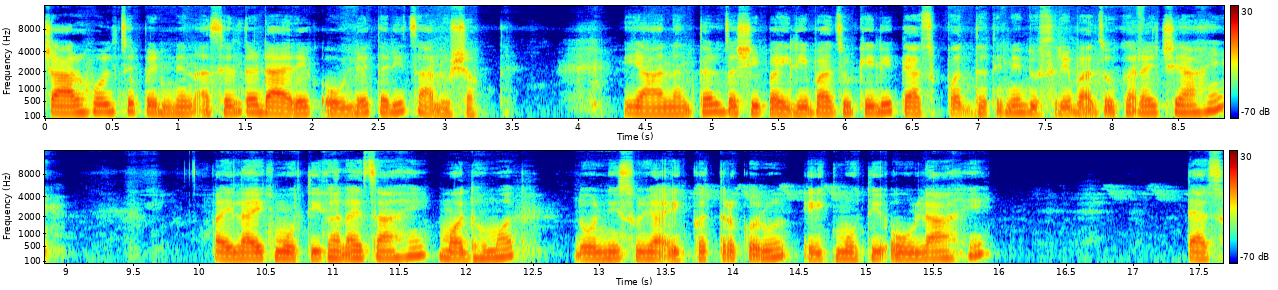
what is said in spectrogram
चार होलचे पेंडेंट असेल तर डायरेक्ट ओवले तरी चालू शकते. यानंतर जशी पहिली बाजू केली त्याच पद्धतीने दुसरी बाजू करायची आहे. पहिला एक मोती घालायचा आहे. मधोमध दोन्ही सुया एकत्र करून एक मोती ओवला आहे. त्याच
